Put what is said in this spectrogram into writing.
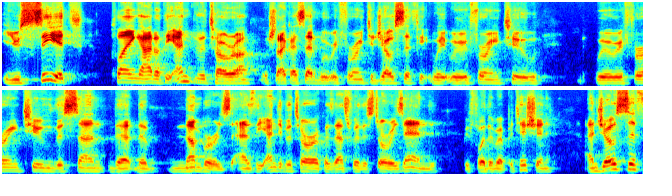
you see it playing out at the end of the Torah, which, like I said, we're referring to Joseph. We're referring to we're referring to the son, the the numbers as the end of the Torah, because that's where the stories end before the repetition. And Joseph,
